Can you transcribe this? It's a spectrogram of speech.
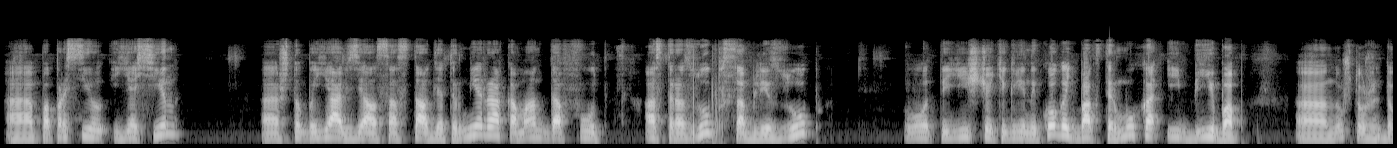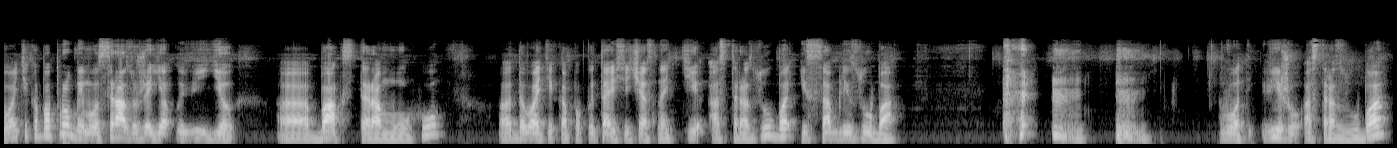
Э, попросил Ясин, э, чтобы я взял состав для турнира команда Фут. Острозуб, Саблезуб, вот и еще Тигриный Коготь, Бакстер Муха и Бибоп. Ну что же, давайте-ка попробуем. Вот сразу же я увидел Бакстера Муху. А, давайте-ка попытаюсь сейчас найти острозуба и саблезуба. вот, вижу острозуба.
